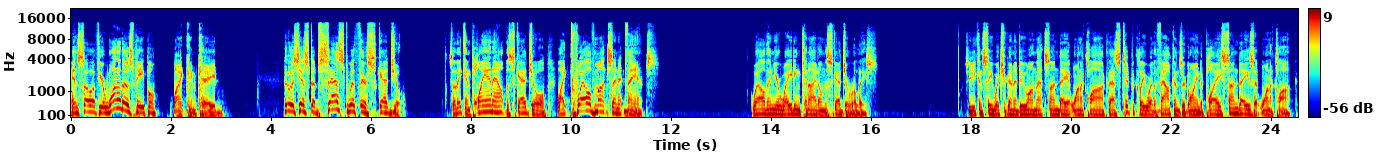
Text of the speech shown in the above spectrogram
And so, if you're one of those people, like Kincaid, who is just obsessed with their schedule, so they can plan out the schedule like 12 months in advance, well, then you're waiting tonight on the schedule release so you can see what you're going to do on that Sunday at 1 o'clock. That's typically where the Falcons are going to play Sundays at 1 o'clock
